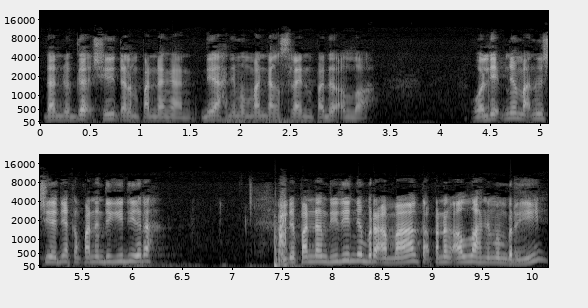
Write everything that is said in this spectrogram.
dan juga syirik dalam pandangan. Dia hanya memandang selain pada Allah. Walibnya manusia ni akan pandang diri dia dah. Bila dia pandang diri dia beramal, tak pandang Allah yang memberi,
